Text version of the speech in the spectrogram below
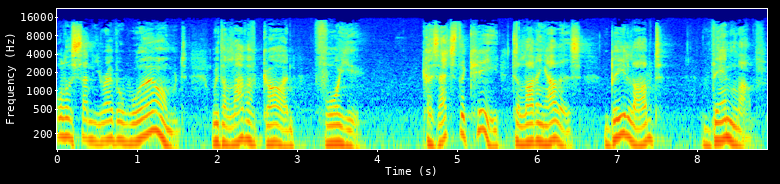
all of a sudden you're overwhelmed with the love of God for you? Because that's the key to loving others. Be loved, then love.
